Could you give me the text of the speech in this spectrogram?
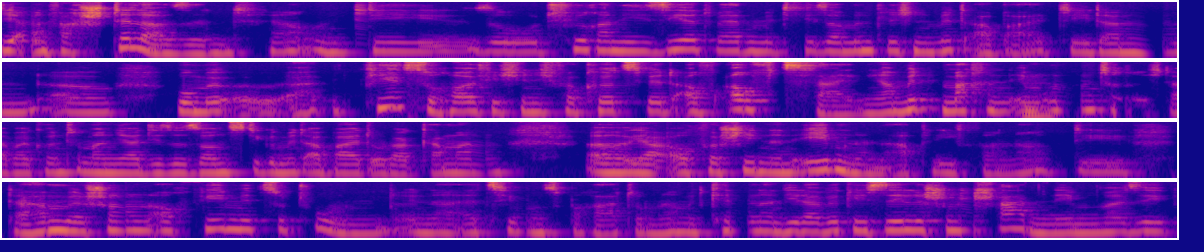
die einfach stiller sind, ja, und die so tyrannisiert werden mit dieser mündlichen Mitarbeit, die dann äh, wo äh, viel zu häufig, wenn nicht verkürzt wird, auf Aufzeigen, ja, mitmachen im mhm. Unterricht. Dabei könnte man ja diese sonstige Mitarbeit oder kann man äh, ja auf verschiedenen Ebenen abliefern. Ne? Die, da haben wir schon auch viel mit zu tun in der Erziehungsberatung, ne? mit Kindern, die da wirklich seelischen Schaden nehmen, weil sie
